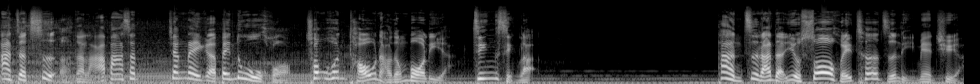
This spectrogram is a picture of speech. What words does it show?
按着刺耳的喇叭声，将那个被怒火冲昏头脑的茉莉啊惊醒了。他很自然的又缩回车子里面去啊，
